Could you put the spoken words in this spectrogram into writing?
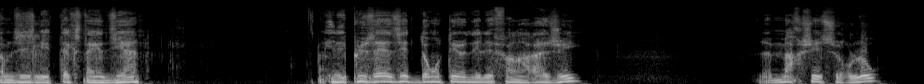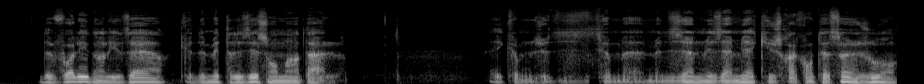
comme disent les textes indiens, il est plus aisé de dompter un éléphant enragé, de marcher sur l'eau, de voler dans les airs, que de maîtriser son mental. Et comme, je, comme me disait un de mes amis à qui je racontais ça un jour,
